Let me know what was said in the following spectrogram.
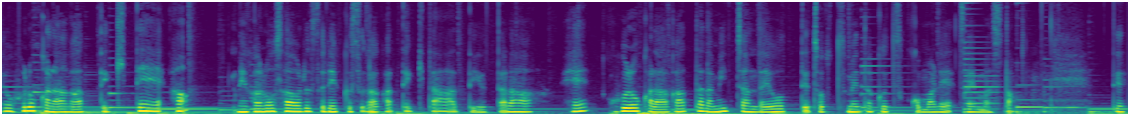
でお風呂から上がってきて「あメガロサウルスレックスが上がってきた」って言ったら「えお風呂から上がったらみっちゃんだよ」ってちょっと冷たく突っ込まれちゃいました。で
